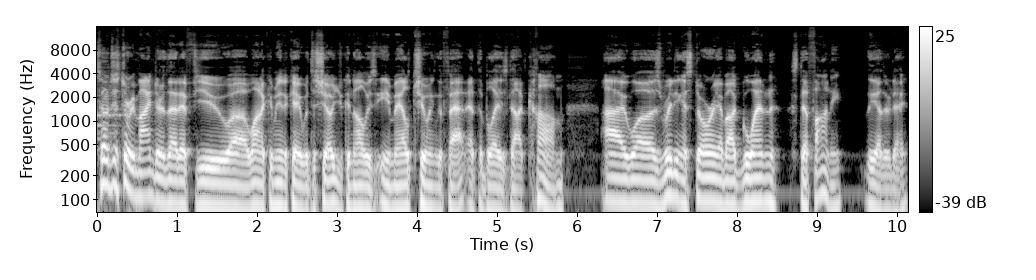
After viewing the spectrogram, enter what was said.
So, just a reminder that if you uh, want to communicate with the show, you can always email chewingthefat at theblaze.com. I was reading a story about Gwen Stefani the other day,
